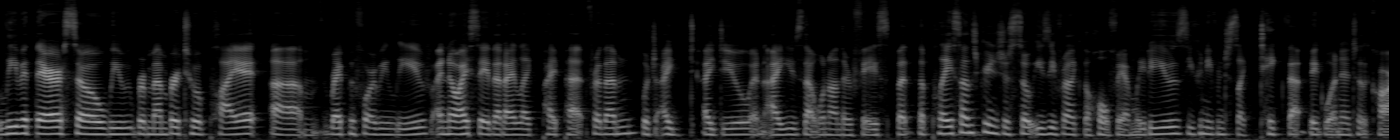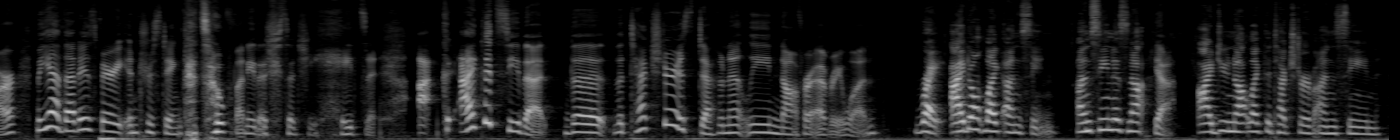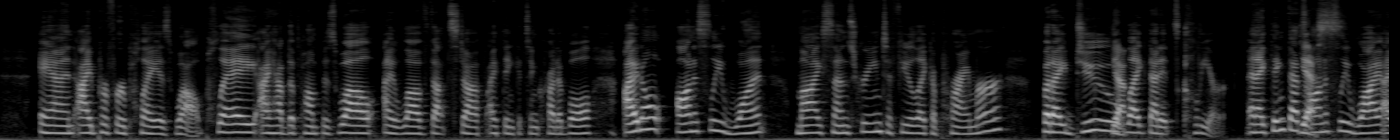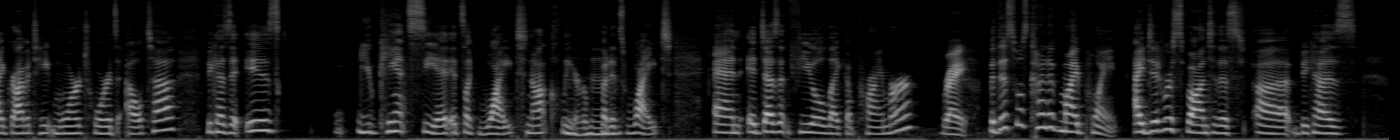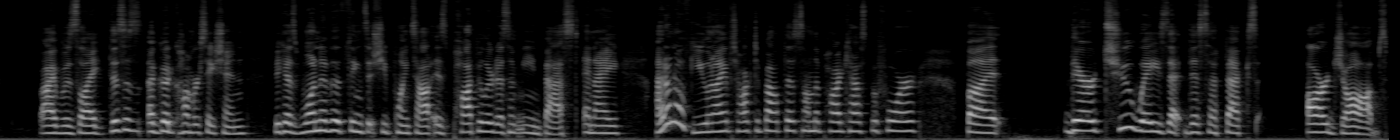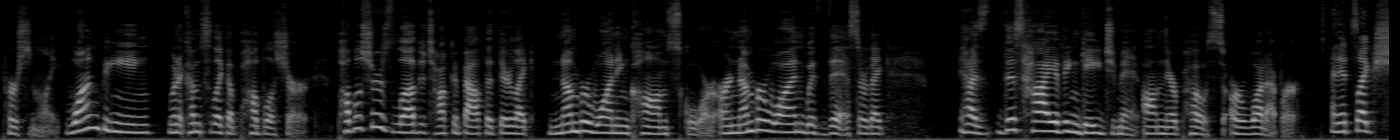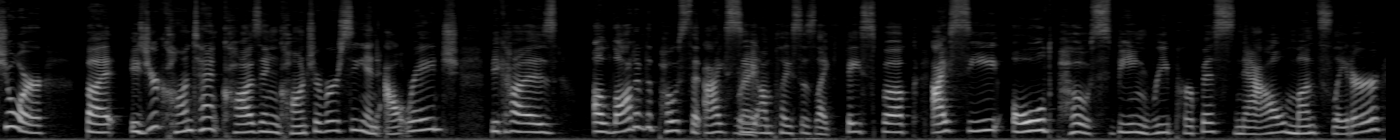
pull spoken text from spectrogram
leave it there so we remember to apply it um, right before we leave. I know I say that I like pipette for them, which I, I do, and I use that one on their face. But the Play sunscreen is just so easy for like the whole family to use. You can even just like take that big one into the car. But yeah, that is very interesting. That's so funny that she said she hates it. I, I could see that the the texture is definitely not for everyone. Right. I don't like unseen. Unseen is not. Yeah. I do not like the texture of unseen and I prefer play as well. Play, I have the pump as well. I love that stuff. I think it's incredible. I don't honestly want my sunscreen to feel like a primer, but I do yeah. like that it's clear. And I think that's Yes. honestly why I gravitate more towards Elta because it is you can't see it. It's like white, not clear, Mm-hmm. but it's white. And it doesn't feel like a primer. Right. But this was kind of my point. I did respond to this uh, because I was like, this is a good conversation because one of the things that she points out is popular doesn't mean best. And I, I don't know if you and I have talked about this on the podcast before, but there are two ways that this affects our jobs personally. One being when it comes to like a publisher. Publishers love to talk about that they're like number one in comScore or number one with this or like has this high of engagement on their posts or whatever. And it's like, sure, but is your content causing controversy and outrage? Because a lot of the posts that I see Right. on places like Facebook, I see old posts being repurposed now, months later,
